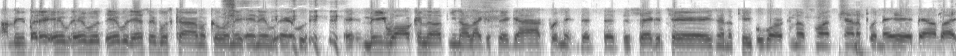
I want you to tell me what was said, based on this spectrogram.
I mean, but it, it, it was it was yes, it was comical, and it, and it, it, was it, me walking up, you know, like I said, guys putting the, the the secretaries and the people working up front, kind of putting their head down, like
